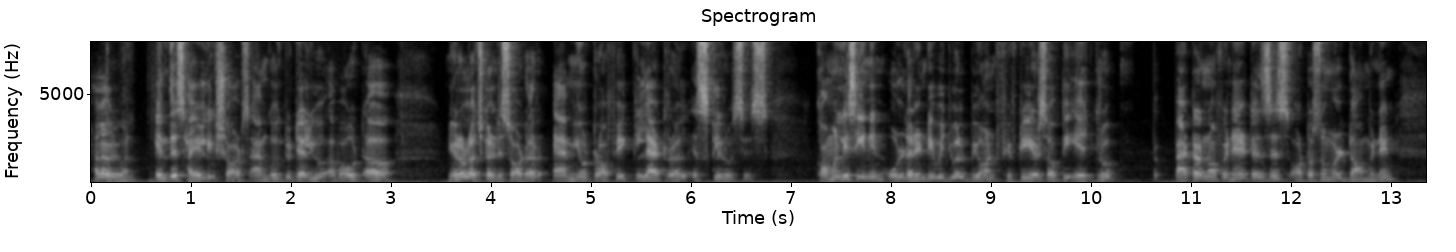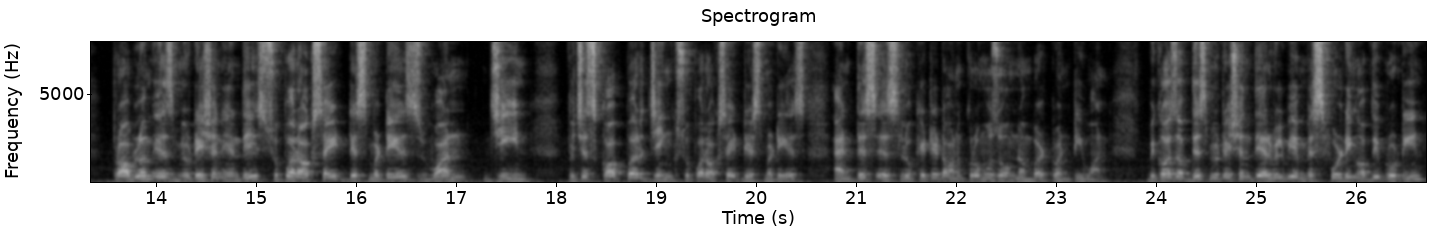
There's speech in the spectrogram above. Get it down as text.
Hello everyone. In this shots, I am going to tell you about a neurological disorder, amyotrophic lateral sclerosis. Commonly seen in older individual beyond 50 years of the age group. Pattern of inheritance is autosomal dominant. Problem is mutation in the superoxide dismutase 1 gene, which is copper zinc superoxide dismutase, and this is located on chromosome number 21 because of this mutation there will be a misfolding of the protein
